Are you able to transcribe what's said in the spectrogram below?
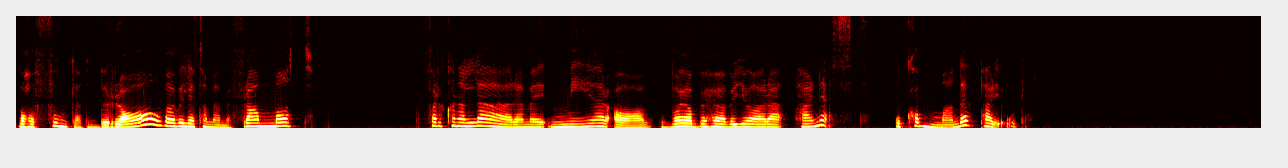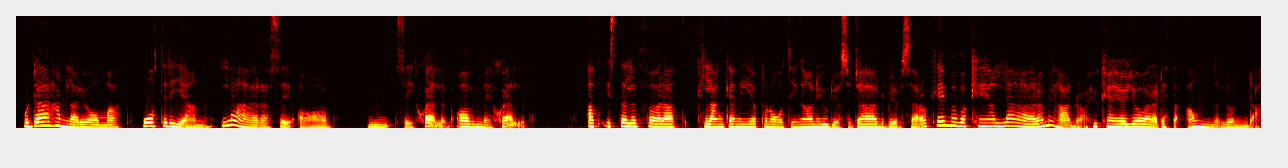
Vad har funkat bra och vad vill jag ta med mig framåt? För att kunna lära mig mer av vad jag behöver göra härnäst och kommande period. Och där handlar det om att återigen lära sig av sig själv, av mig själv. Att istället för att klanka ner på någonting, ja nu gjorde jag sådär, nu blev det så här, okej okay, men vad kan jag lära mig här nu då? Hur kan jag göra detta annorlunda?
